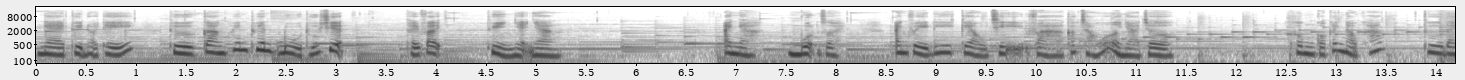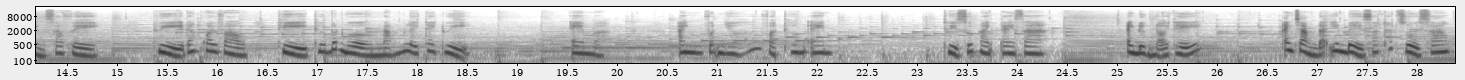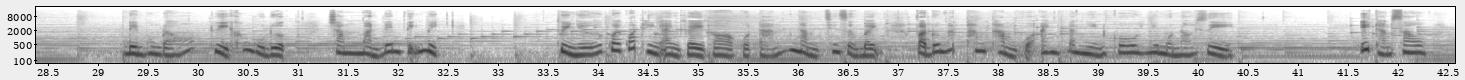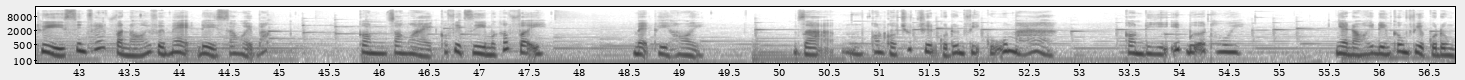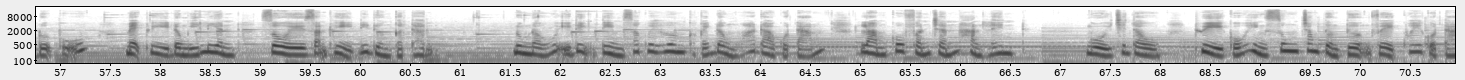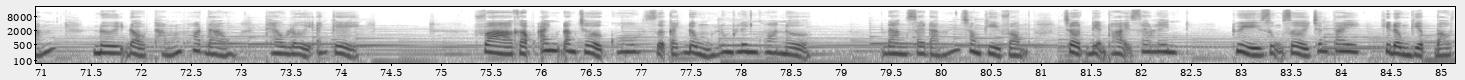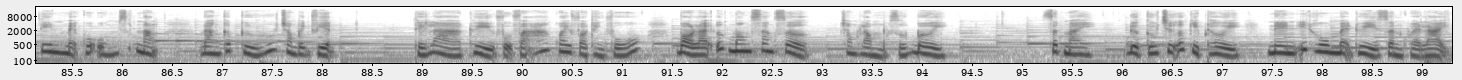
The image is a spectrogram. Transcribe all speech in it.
Nghe Thủy nói thế, Thư càng huyên thuyên đủ thứ chuyện. Thấy vậy, Thủy nhẹ nhàng. Anh à, muộn rồi, anh về đi kẻo chị và các cháu ở nhà chờ. Không có cách nào khác, Thư đành ra về. Thủy đang quay vào thì Thư bất ngờ nắm lấy tay Thủy. Em à, anh vẫn nhớ và thương em. Thủy rút mạnh tay ra. Anh đừng nói thế. Anh chẳng đã yên bề ra thất rồi sao? Đêm hôm đó, Thủy không ngủ được trong màn đêm tĩnh mịch. Thủy nhớ quay quắt hình ảnh gầy gò của Tám nằm trên giường bệnh và đôi mắt thăm thẳm của anh đang nhìn cô như muốn nói gì. Ít tháng sau, Thủy xin phép và nói với mẹ để ra ngoài Bắc. Con ra ngoài có việc gì mà gấp vậy? Mẹ Thủy hỏi. Dạ, con có chút chuyện của đơn vị cũ má à. Con đi ít bữa thôi. Nghe nói đến công việc của đồng đội cũ, mẹ Thủy đồng ý liền rồi dặn Thủy đi đường cẩn thận. Nung nấu ý định tìm ra quê hương có cánh đồng hoa đào của Tám làm cô phấn chấn hẳn lên. Ngồi trên đầu, Thủy cố hình dung trong tưởng tượng về quê của Tám, nơi đỏ thắm hoa đào theo lời anh kể. Và gặp anh đang chờ cô giữa cánh đồng lung linh hoa nở. Đang say đắm trong kỳ vọng, chợt điện thoại reo lên. Thủy rụng rời chân tay khi đồng nghiệp báo tin mẹ cô ốm rất nặng, đang cấp cứu trong bệnh viện. Thế là Thủy vội vã quay vào thành phố, bỏ lại ước mong sang sở, trong lòng một dối bời. Rất may, được cứu chữa kịp thời nên ít hôm mẹ Thủy dần khỏe lại.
